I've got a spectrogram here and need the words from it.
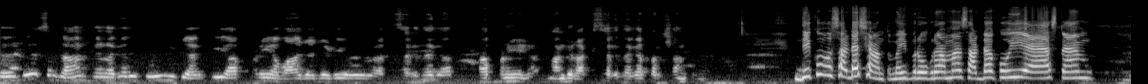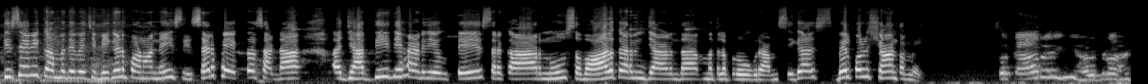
ਤੇ ਸੰਵਿਧਾਨ ਕਹਿਣ ਲੱਗਾ ਵੀ ਕੋਈ ਵੀ ਵਿਅਕਤੀ ਆਪਣੀ ਆਵਾਜ਼ ਆ ਜਿਹੜੀ ਉਹ ਰੱਖ ਸਕਦਾ ਹੈਗਾ, ਆਪਣੀ ਮੰਗ ਰੱਖ ਸਕਦਾ ਹੈਗਾ, ਪਰ ਸ਼ਾਂਤ ਦੇਖੋ ਸਾਡਾ ਸ਼ਾਂਤਮਈ ਪ੍ਰੋਗਰਾਮ ਆ। ਸਾਡਾ ਕੋਈ ਇਸ ਟਾਈਮ ਕਿਸੇ ਵੀ ਕੰਮ ਦੇ ਵਿੱਚ ਵਿਘਨ ਪਾਉਣਾ ਨਹੀਂ ਸੀ। ਸਿਰਫ ਇੱਕ ਸਾਡਾ ਆਜ਼ਾਦੀ ਦਿਹਾੜੇ ਦੇ ਉੱਤੇ ਸਰਕਾਰ ਨੂੰ ਸਵਾਲ ਕਰਨ ਜਾਣ ਦਾ ਮਤਲਬ ਪ੍ਰੋਗਰਾਮ ਸੀਗਾ। ਬਿਲਕੁਲ ਸ਼ਾਂਤਮਈ। ਸਰਕਾਰ ਇੰਨੀ ਹੜਬੜਾਹਟ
